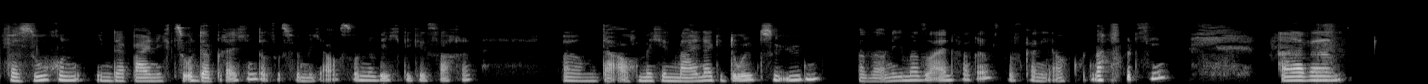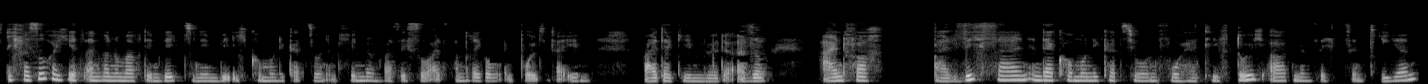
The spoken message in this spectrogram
versuchen, ihn dabei nicht zu unterbrechen. Das ist für mich auch so eine wichtige Sache, ähm, da auch mich in meiner Geduld zu üben, was auch nicht immer so einfach ist. Das kann ich auch gut nachvollziehen. Aber ich versuche euch jetzt einfach nur mal auf den Weg zu nehmen, wie ich Kommunikation empfinde und was ich so als Anregung, Impulse da eben weitergeben würde. Also einfach bei sich sein in der Kommunikation, vorher tief durchatmen, sich zentrieren,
